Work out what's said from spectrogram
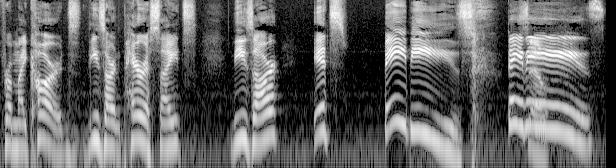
from my cards. These aren't parasites. These are, it's babies. Babies.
